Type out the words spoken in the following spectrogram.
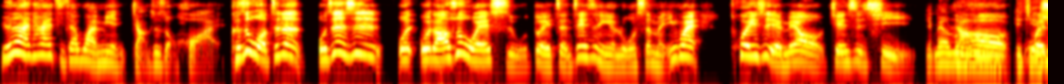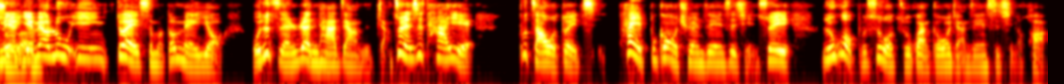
原来他一直在外面讲这种话，哎，可是我真的，我真的是，我我老实说，我也死无对证，这件事情也罗生门，因为会议室也没有监视器，也没有录音，然后我也没有也没有录音，对，什么都没有，我就只能任他这样子讲。重点是他也不找我对质，他也不跟我确认这件事情，所以如果不是我主管跟我讲这件事情的话。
